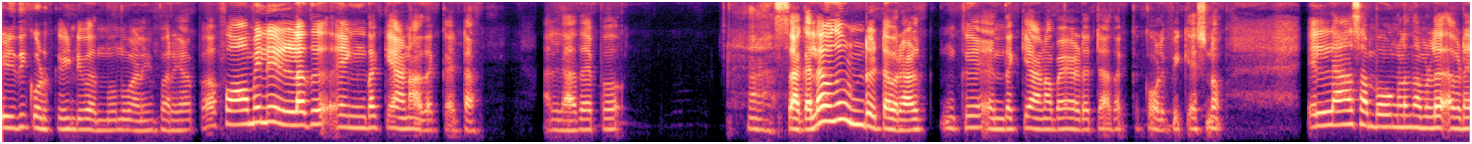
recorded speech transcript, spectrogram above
എഴുതി കൊടുക്കേണ്ടി വന്നു എന്ന് വേണമെങ്കിൽ പറയാം. അപ്പോൾ ഫോമിൽ ഉള്ളത് എന്തൊക്കെയാണോ അതൊക്കെ കേട്ടോ അല്ലാതെ ഇപ്പോൾ സകലം ഇതും ഉണ്ട് കേട്ടോ ഒരാൾക്ക് എന്തൊക്കെയാണോ ബയോഡേറ്റ അതൊക്കെ ക്വാളിഫിക്കേഷനും എല്ലാ സംഭവങ്ങളും നമ്മൾ അവിടെ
